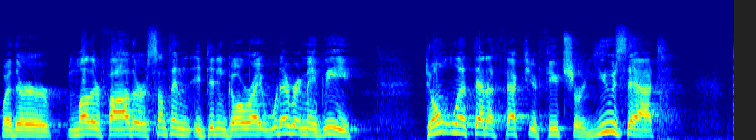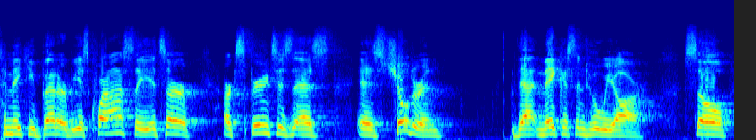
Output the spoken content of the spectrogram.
whether mother, father, something it didn't go right, whatever it may be. Don't let that affect your future. Use that to make you better because quite honestly, it's our, our experiences as, as children that make us into who we are. So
